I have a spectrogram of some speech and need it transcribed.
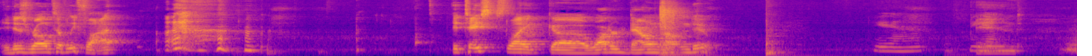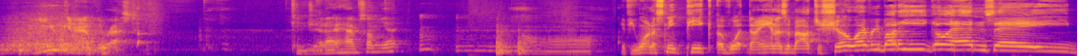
It is relatively flat. it tastes like uh, watered down Mountain Dew. yeah. Yeah. And you can have the rest. Can Jedi have some yet? If you want a sneak peek of what Diana's about to show everybody, go ahead and say.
